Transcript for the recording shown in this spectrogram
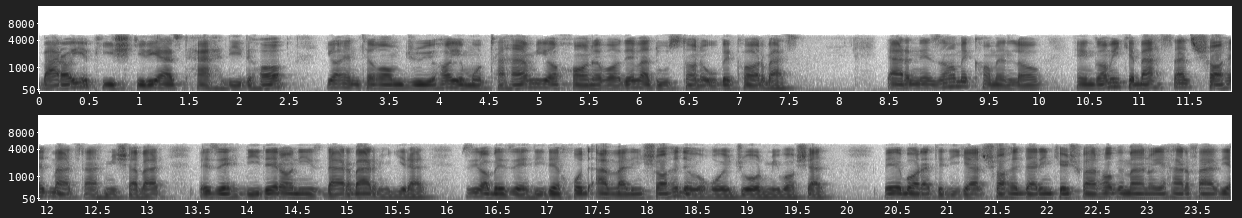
برای پیشگیری از تهدیدها یا انتقام های متهم یا خانواده و دوستان او به کار بست. در نظام کامنلاو هنگامی که بحث از شاهد مطرح می شود به زهدیده را نیز در بر می گیرد زیرا به زهدیده خود اولین شاهد وقوع جرم می باشد به عبارت دیگر شاهد در این کشورها به معنای هر فردی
